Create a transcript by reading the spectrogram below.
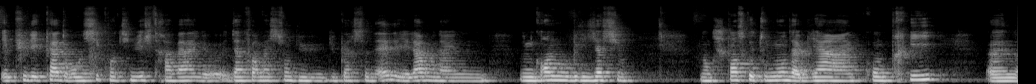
Et puis les cadres ont aussi continué ce travail euh, d'information du, du, personnel. Et là, on a une, une, grande mobilisation. Donc je pense que tout le monde a bien compris euh,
